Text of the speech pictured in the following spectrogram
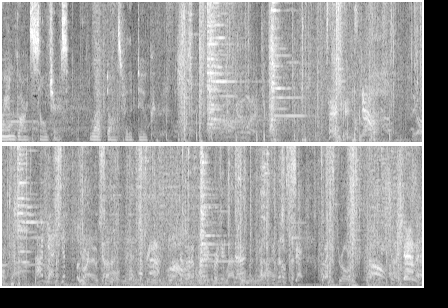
Grand Guard soldiers. Lapdogs for the Duke. Take it! Was some old man like one of them was the last woman in the little shit. Tried to throw her. Oh, damn it!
